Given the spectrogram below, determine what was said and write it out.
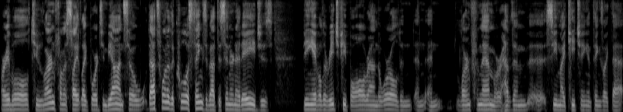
are able to learn from a site like Boards and Beyond. So that's one of the coolest things about this internet age is being able to reach people all around the world and, and, and learn from them or have them uh, see my teaching and things like that.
